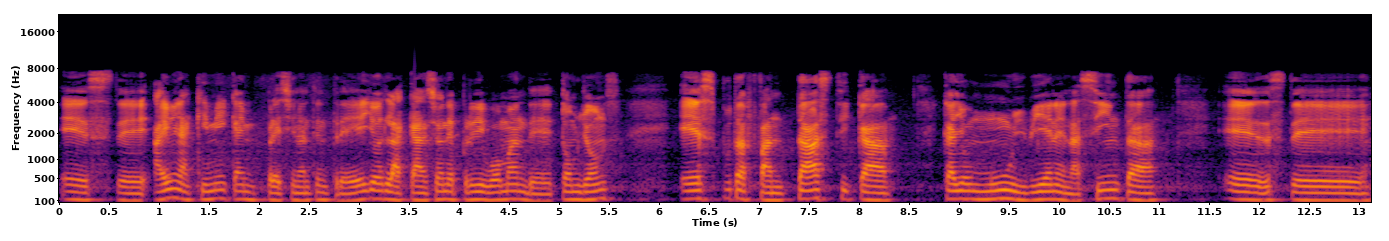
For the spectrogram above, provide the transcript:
Este, hay una química impresionante entre ellos. La canción de Pretty Woman de Tom Jones es puta fantástica. Cayó muy bien en la cinta. Este,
